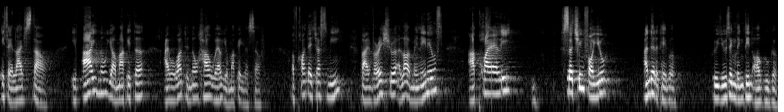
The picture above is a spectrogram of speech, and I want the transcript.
It's a lifestyle. If I know you're a marketer, I will want to know how well you market yourself. Of course, that's just me, but I'm very sure a lot of millennials are quietly searching for you under the table who using LinkedIn or Google.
